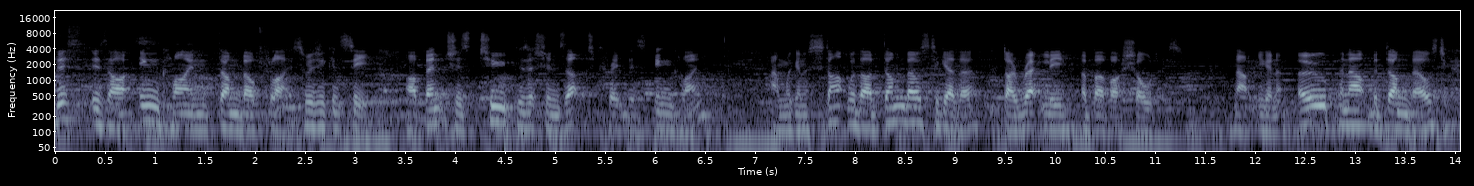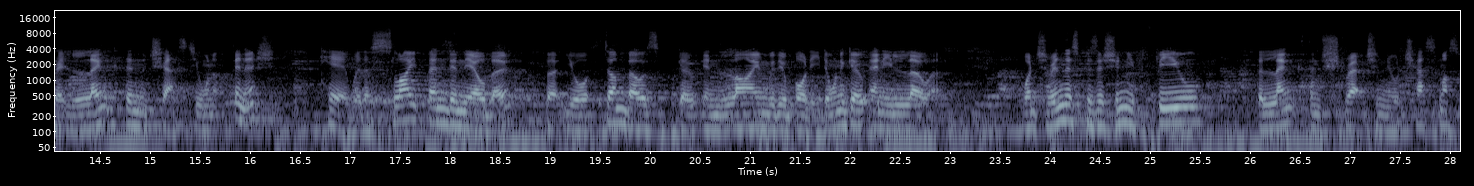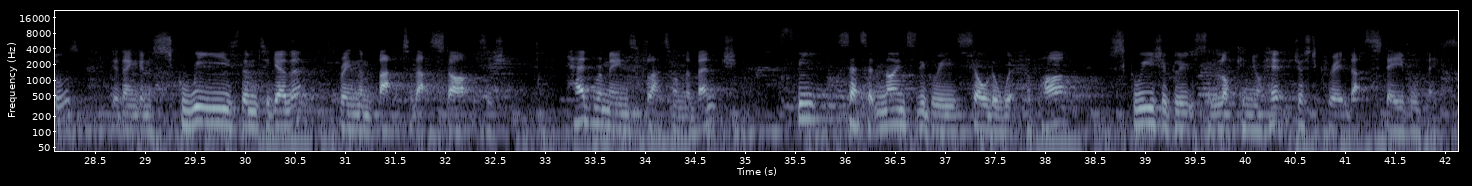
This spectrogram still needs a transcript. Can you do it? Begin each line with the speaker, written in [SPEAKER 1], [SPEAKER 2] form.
[SPEAKER 1] This is our incline dumbbell fly. So as you can see, our bench is two positions up to create this incline. And we're gonna start with our dumbbells together directly above our shoulders. Now, you're gonna open out the dumbbells to create length in the chest. You wanna finish here with a slight bend in the elbow, but your dumbbells go in line with your body. You don't wanna go any lower. Once you're in this position, you feel the length and stretch in your chest muscles. You're then gonna squeeze them together, bring them back to that start position. Head remains flat on the bench, feet set at 90 degrees, shoulder width apart. Squeeze your glutes to lock in your hip just to create that stable base.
